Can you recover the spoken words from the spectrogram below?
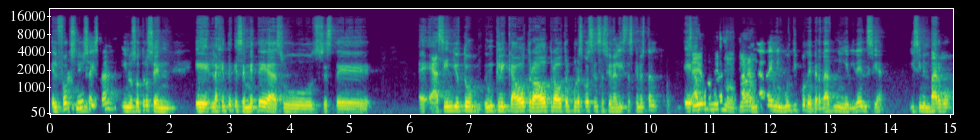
el Fox News ahí está, y nosotros en eh, la gente que se mete a sus, este, eh, así en YouTube, un clic a otro, a otro, a otro, puras cosas sensacionalistas que no están eh, sí, es lo mismo, claro. nada de ningún tipo de verdad ni evidencia, y sin embargo,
